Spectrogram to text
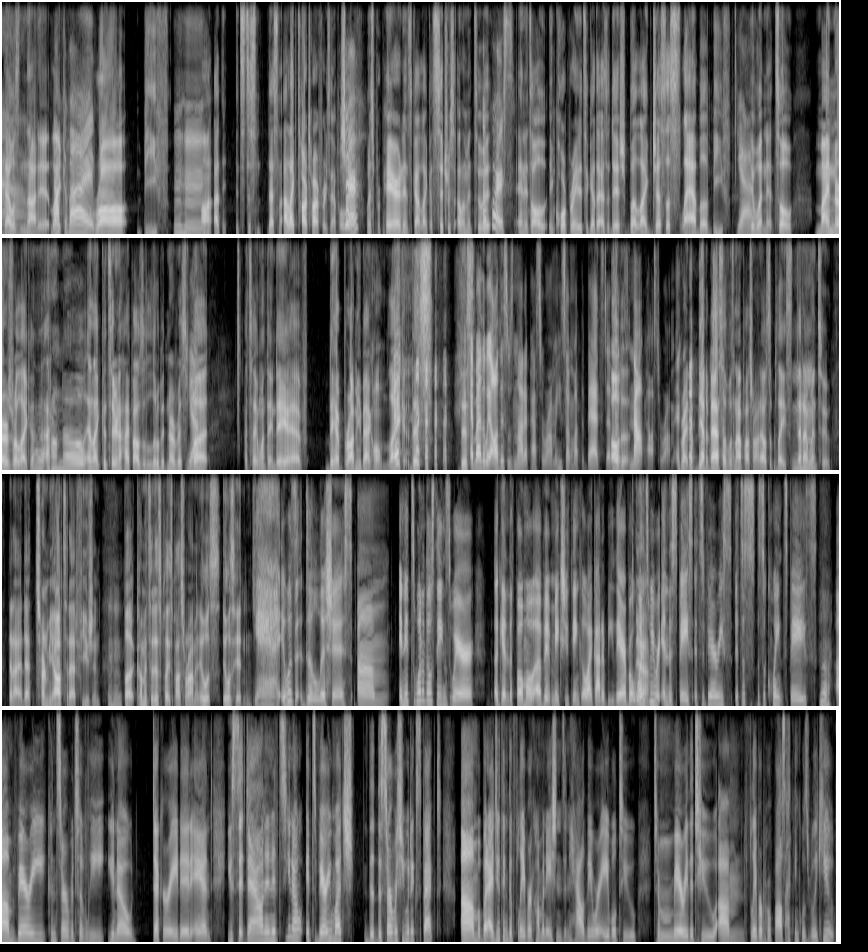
that was Oh, not it. not Like the vibe. raw beef Mm-hmm. on. I, it's just that's I like tartar for example. Sure, Like when it's prepared and it's got like a citrus element to it. of course. and it's all incorporated together as a dish. But like just a slab of beef, Yeah. it wasn't it. So my nerves were like, uh, I don't know, and like considering the hype, I was a little bit nervous. Yeah. But I tell you one thing, they have they have brought me back home. Like this, this and by the way, all this was not at Pasta Ramen. He's talking about the bad stuff. Oh, that was the- not Pasta Ramen. right. The, yeah, the bad stuff was not Pastaron. That was the place that I Mhm. went to that I that turned me off to that fusion. hmm But coming to this place, Pasta Ramen, it was it was hidden. Yeah, it was delicious. Um, and it's one of those things where, again, the FOMO of it makes you think, "Oh, I got to be there." But once we were in the space, it's very, it's a it's a quaint space. Yeah. um, very conservatively, you know, decorated, and you sit down, and it's, you know, it's very much the the service you would expect. Um, but I do think the flavor combinations and how they were able to to marry the two um, flavor profiles, I think, was really cute.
